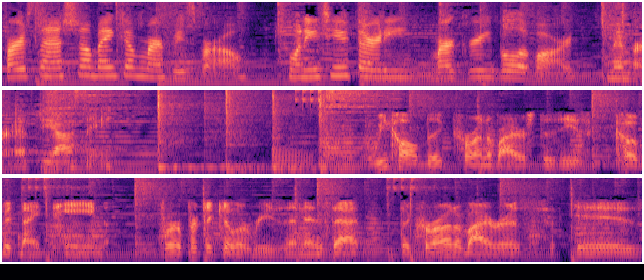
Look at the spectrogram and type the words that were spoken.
First National Bank of Murfreesboro, 2230 Mercury Boulevard. Member FDIC. We call the coronavirus disease COVID 19 for a particular reason is that the coronavirus is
